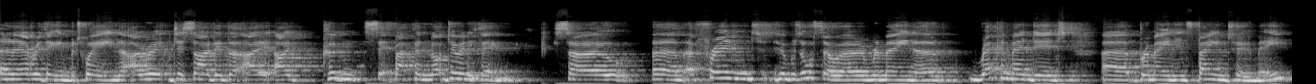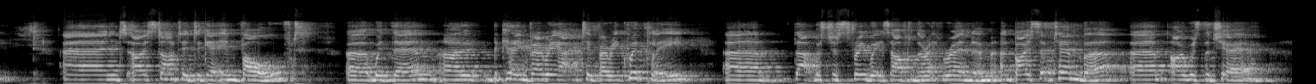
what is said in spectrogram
and everything in between that I re- decided that I, I couldn't sit back and not do anything. So um, a friend who was also a Remainer recommended uh, Bremain in Spain to me, and I started to get involved uh, with them. I became very active very quickly, um, that was just three weeks after the referendum. And by September, um, I was the chair.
